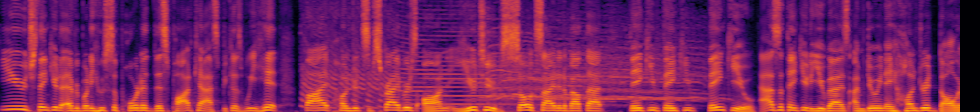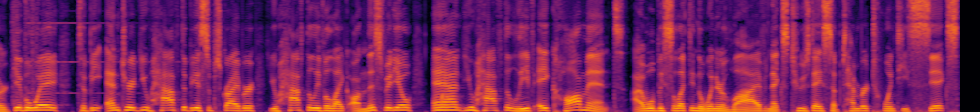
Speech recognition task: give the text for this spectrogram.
Huge thank you to everybody who supported this podcast because we hit 500 subscribers on YouTube. So excited about that. Thank you, thank you, thank you. As a thank you to you guys, I'm doing a $100 giveaway. To be entered, you have to be a subscriber, you have to leave a like on this video, and you have to leave a comment. I will be selecting the winner live next Tuesday, September 26th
